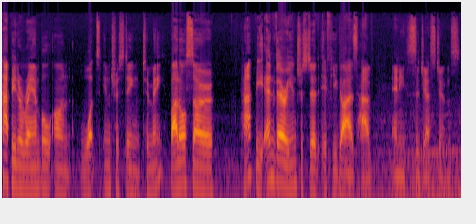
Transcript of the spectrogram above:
Happy to ramble on what's interesting to me, but also happy and very interested if you guys have any suggestions.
